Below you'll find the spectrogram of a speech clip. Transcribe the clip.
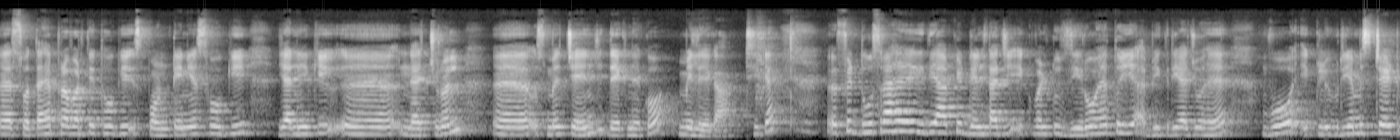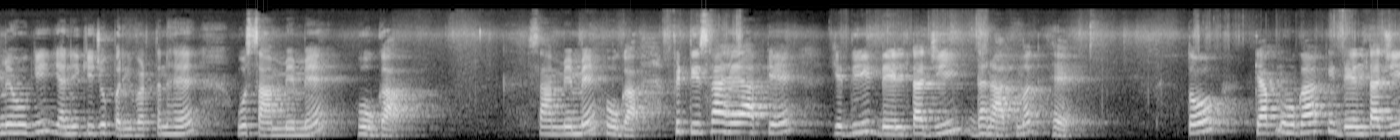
स्वतः प्रवर्तित होगी स्पॉन्टेनियस होगी, यानी कि नेचुरल उसमें चेंज देखने को मिलेगा, ठीक है? फिर दूसरा है, यदि आपकी delta G equal to zero है तो ये अभिक्रिया जो है, वो इक्विलिब्रियम स्टेट में होगी, यानी कि जो परिवर्तन है, वो साम्य में होगा। साम्य में होगा। फिर तीसरा है आपके, यदि डेल्टा जी धनात्मक है तो क्या होगा कि डेल्टा जी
